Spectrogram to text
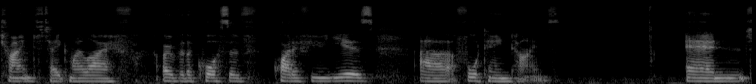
trying to take my life over the course of quite a few years, uh, 14 times. And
